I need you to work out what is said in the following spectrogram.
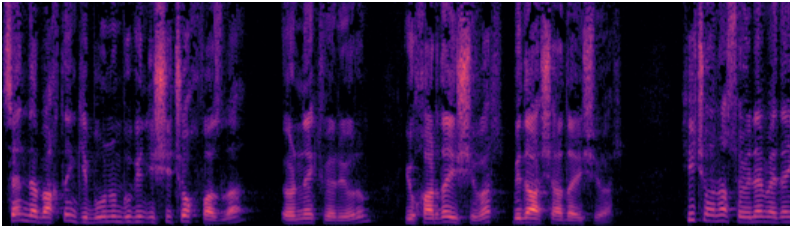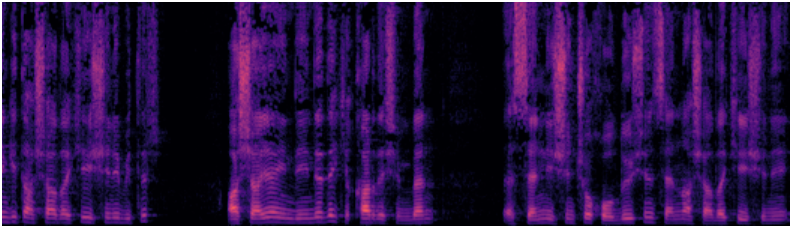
Sen de baktın ki bunun bugün işi çok fazla. Örnek veriyorum. Yukarıda işi var, bir de aşağıda işi var. Hiç ona söylemeden git aşağıdaki işini bitir. Aşağıya indiğinde de ki kardeşim ben e, senin işin çok olduğu için senin aşağıdaki işini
